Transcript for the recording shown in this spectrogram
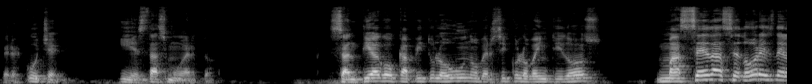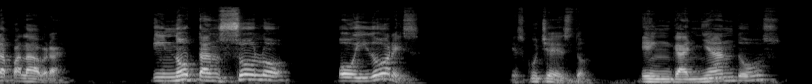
pero escuche, y estás muerto. Santiago capítulo 1, versículo 22, mas sed hacedores de la palabra, y no tan solo oidores. Escuche esto, engañándoos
